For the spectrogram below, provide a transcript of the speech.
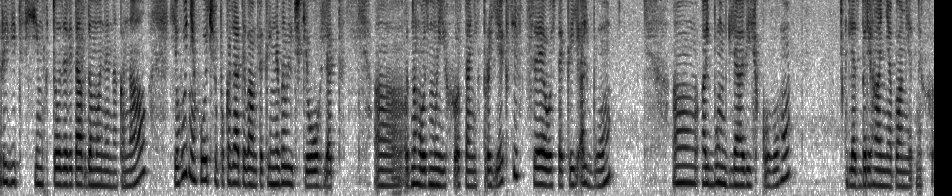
Привіт всім, хто завітав до мене на канал. Сьогодні хочу показати вам такий невеличкий огляд е, одного з моїх останніх проєктів. Це ось такий альбом. Е, Альбом для військового, для зберігання пам'ятних е,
